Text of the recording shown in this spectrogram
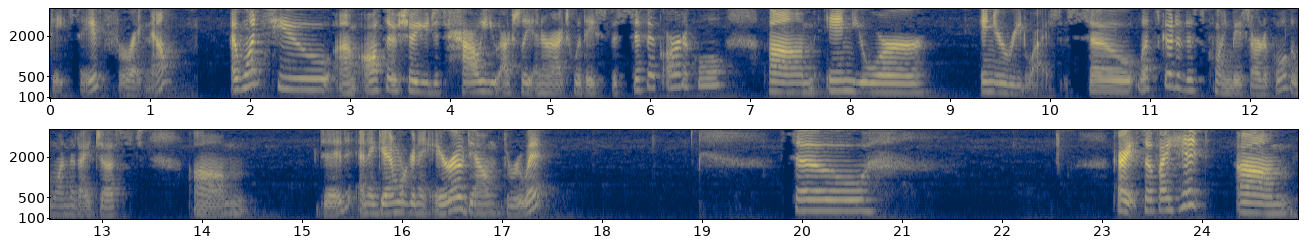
date saved for right now. I want to um, also show you just how you actually interact with a specific article um, in your in your Readwise. So let's go to this Coinbase article, the one that I just um, did. And again, we're going to arrow down through it. So, all right, so if I hit um,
